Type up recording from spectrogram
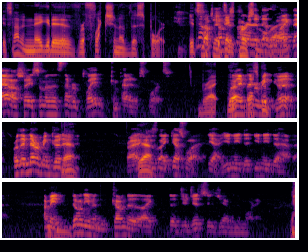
it's not a negative reflection of the sport. It's No, not. show it's someone that doesn't right? like that. I'll show you someone that's never played competitive sports. right. Well, they've never good. been good, or they've never been good Yeah. at it, right? Yeah. Like, guess what? Yeah, you need to you need to have that. I mean, Mm-hmm. don't even come to like the jujitsu gym in the morning. I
